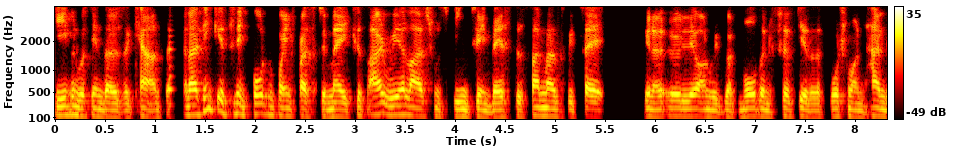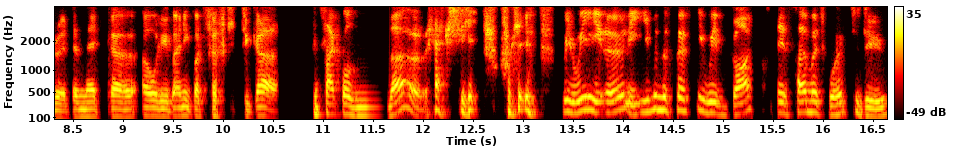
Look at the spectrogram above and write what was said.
even within those accounts. And I think it's an important point for us to make because I realize from speaking to investors, sometimes we'd say, you know, earlier on we've got more than 50 of the Fortune 100, and they'd go, oh, we've only got 50 to go. It's like, well, no, actually, we, we're really early. Even the 50 we've got, there's so much work to do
